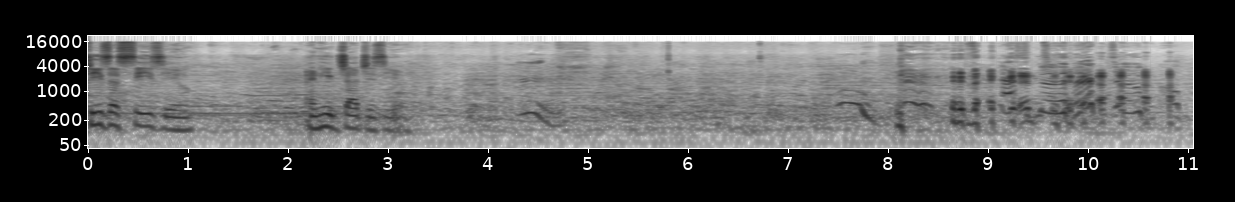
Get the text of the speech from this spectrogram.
Jesus sees you and he judges you. Mm. Mm. Is that That's good? good too.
